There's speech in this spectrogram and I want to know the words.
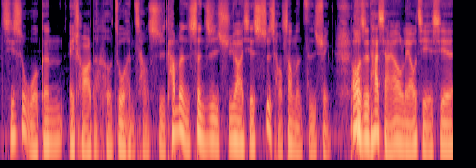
其实我跟 HR 的合作很尝试，他们甚至需要一些市场上的资讯，哦或者他想要了解一些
